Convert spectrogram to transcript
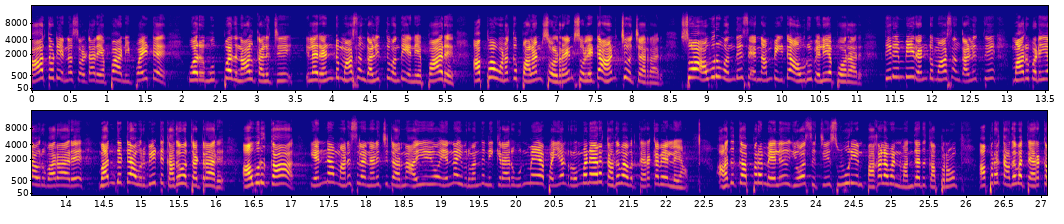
பார்த்தோட்டி என்ன சொல்லிட்டாரு எப்பா நீ போயிட்டு ஒரு முப்பது நாள் கழித்து இல்லை ரெண்டு மாதம் கழித்து வந்து என்னை பாரு. அப்போ உனக்கு பலன் சொல்கிறேன்னு சொல்லிட்டு அனுப்பிச்சி வச்சிடுறாரு. ஸோ அவரும் வந்து சரி நம்பிக்கிட்டு அவரும் வெளியே போகிறாரு திரும்பி ரெண்டு மாதம் கழித்து மறுபடியும் அவர் வராரு. வந்துட்டு அவர் வீட்டு கதவை தட்டுறாரு. அவருக்கா என்ன மனசில் நினச்சிட்டாருன்னா ஐயோ என்ன இவர் வந்து நிற்கிறாரு உண்மையா பையன்? ரொம்ப நேரம் கதவை அவர் திறக்கவே இல்லையாம். அதுக்கப்புறமேலு யோசிச்சு சூரியன் பகலவன் வந்ததுக்கப்புறம் அப்புறம் கதவை திறக்க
